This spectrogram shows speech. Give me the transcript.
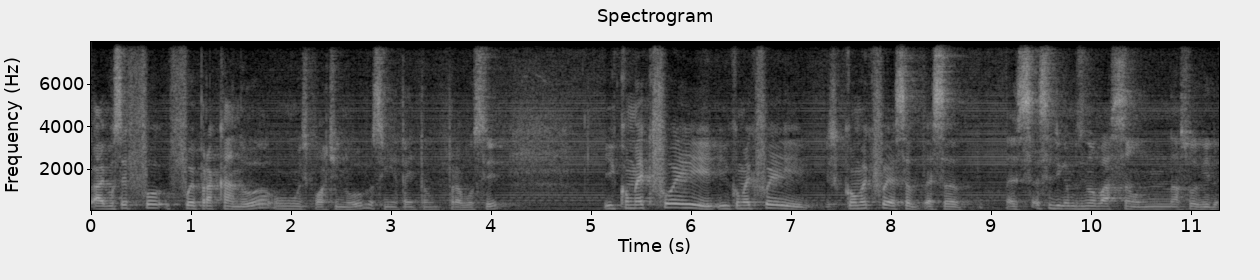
aí você foi, foi para canoa, um esporte novo, assim, até então para você. E como é que foi? E como é que foi? Como é que foi essa, essa, essa, digamos, inovação na sua vida?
